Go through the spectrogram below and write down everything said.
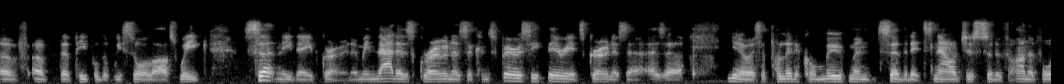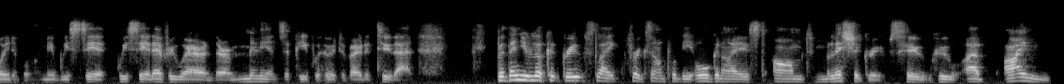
of, of the people that we saw last week, certainly they've grown. I mean, that has grown as a conspiracy theory. It's grown as a as a you know as a political movement, so that it's now just sort of unavoidable. I mean, we see it we see it everywhere, and there are millions of people who are devoted to that. But then you look at groups like, for example, the organized armed militia groups, who who uh, I'm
